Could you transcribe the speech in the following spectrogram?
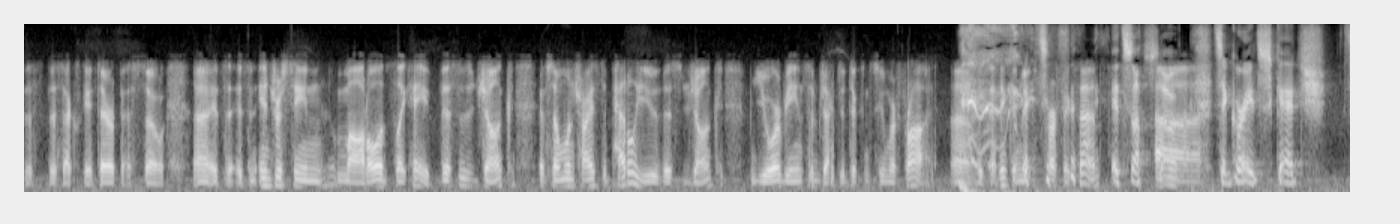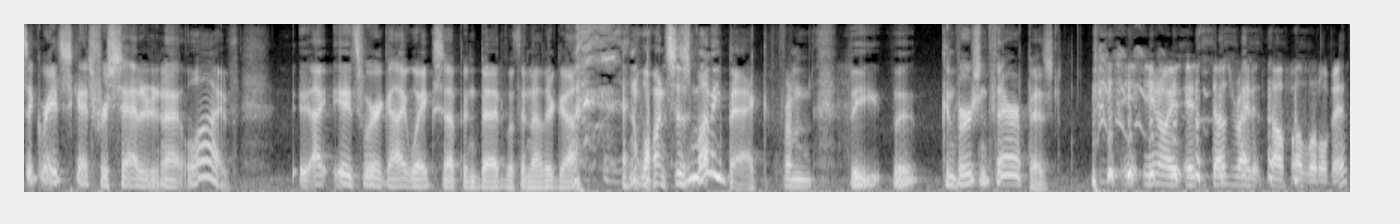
this this ex-gay therapist. So uh, it's it's an interesting model. It's like, hey, this is junk. If someone tries to peddle you this junk, you're being subjected to consumer fraud. Uh, I think it makes perfect sense. It's also uh, it's a great sketch it's a great sketch for Saturday Night Live. It's where a guy wakes up in bed with another guy and wants his money back from the, the conversion therapist. you know, it, it, does write itself a little bit,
